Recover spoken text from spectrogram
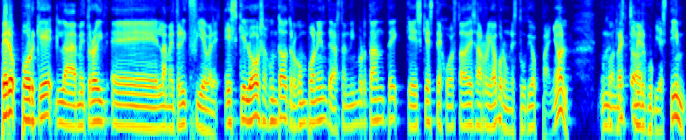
Pero ¿por qué la Metroid, eh, la Metroid Fiebre? Es que luego se ha juntado otro componente bastante importante, que es que este juego está desarrollado por un estudio español, un Correcto. Mercury Steam.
